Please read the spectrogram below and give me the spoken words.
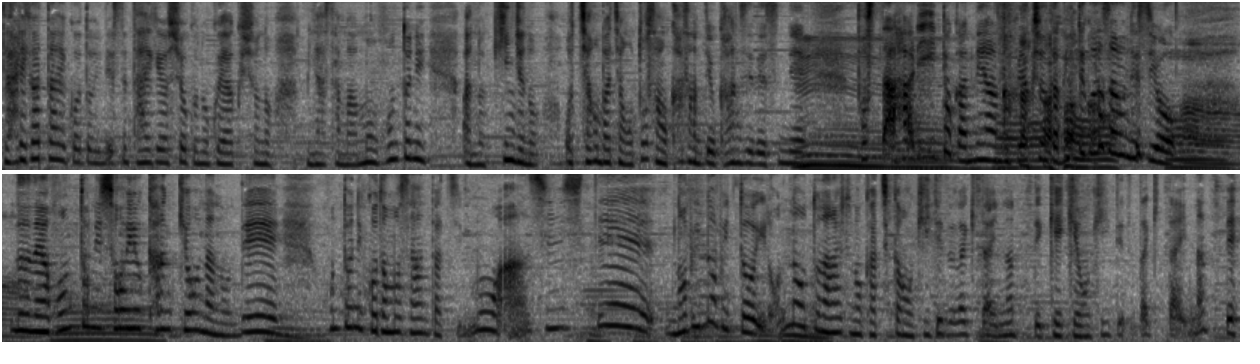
でありがたいことにですね太平洋諸国の区役所の皆様も本当にあの近所のおっちゃんおばちゃんお父さんお母さんっていう感じでですねポスター貼りとかねあの区役所の方言ってくださるんですよ。でね本当にそういう環境なので本当に子どもさんたちも安心してのびのびといろんな大人の人の価値観を聞いていただきたいなって経験を聞いていただきたいなって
